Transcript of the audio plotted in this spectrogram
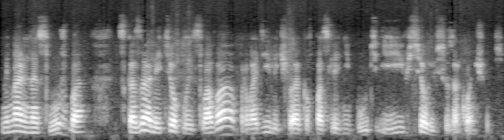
криминальная служба, сказали теплые слова, проводили человека в последний путь, и все, и все закончилось.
